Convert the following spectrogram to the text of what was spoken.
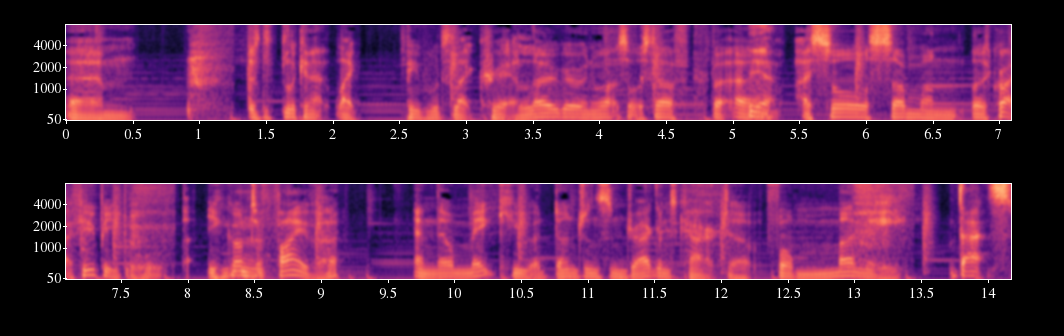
um just looking at like people to like create a logo and all that sort of stuff. But um, Yeah. i saw someone there's quite a few people. You can go onto fiverr and they'll make you a dungeons and dragons character for money. That's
